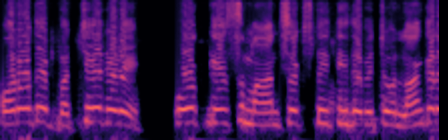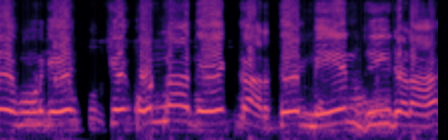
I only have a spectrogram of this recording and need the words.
ਔਰ ਉਹਦੇ ਬੱਚੇ ਜਿਹੜੇ ਉਹ ਕਿਸ ਮਾਨਸਿਕ ਸਥਿਤੀ ਦੇ ਵਿੱਚੋਂ ਲੰਘ ਰਹੇ ਹੋਣਗੇ ਕਿ ਉਹਨਾਂ ਦੇ ਘਰ ਦੇ ਮੇਨ ਜੀ ਜਿਹੜਾ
